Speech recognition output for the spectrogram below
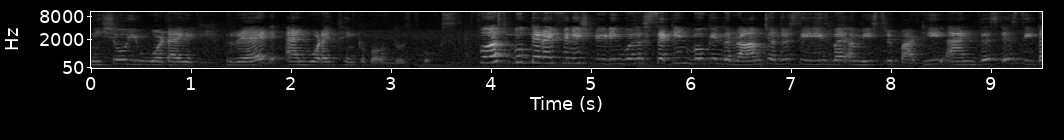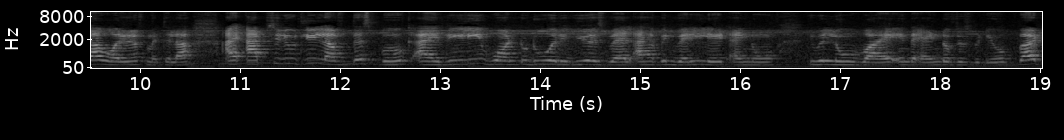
me show you what I read and what I think about those books first book that I finished reading was the second book in the Ramchandra series by Amish Tripathi and this is Sita Warrior of Mithila. I absolutely loved this book. I really want to do a review as well. I have been very late, I know. You will know why in the end of this video. But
